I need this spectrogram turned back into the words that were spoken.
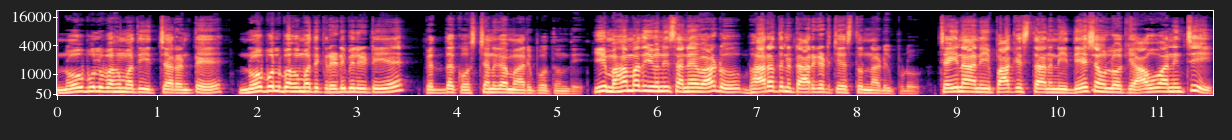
నోబుల్ బహుమతి ఇచ్చారంటే నోబుల్ బహుమతి క్రెడిబిలిటీయే పెద్ద క్వశ్చన్గా మారిపోతుంది. ఈ మహమ్మద్ యూనిస్ అనేవాడు భారత్ని టార్గెట్ చేస్తున్నాడు ఇప్పుడు. చైనాని పాకిస్తాన్ని దేశంలోకి ఆహ్వానించి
